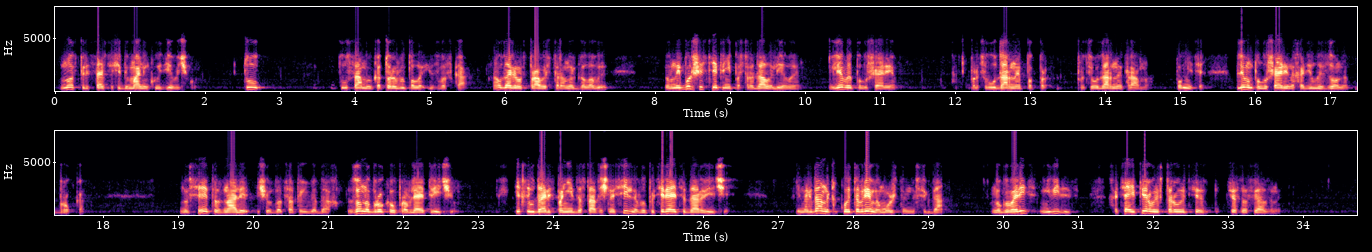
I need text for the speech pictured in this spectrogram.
Вновь представьте себе маленькую девочку. Ту, ту самую, которая выпала из воска. Она ударилась правой стороной головы, но в наибольшей степени пострадала левая. Левое полушарие. Противоударная, противоударная травма. Помните, в левом полушарии находилась зона Брокка. Но все это знали еще в 20-х годах. Зона Брока управляет речью. Если ударить по ней достаточно сильно, вы потеряете дар речи. Иногда на какое-то время, может и навсегда. Но говорить, не видеть. Хотя и первое, и второе тесно связаны.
